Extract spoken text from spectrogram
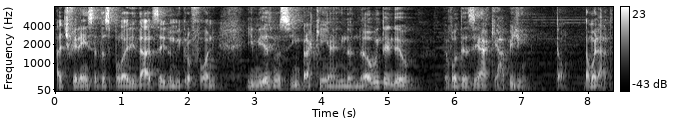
a diferença das polaridades aí do microfone. E mesmo assim, para quem ainda não entendeu, eu vou desenhar aqui rapidinho. Então, dá uma olhada.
